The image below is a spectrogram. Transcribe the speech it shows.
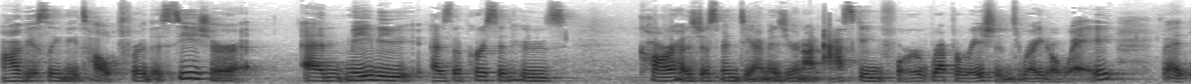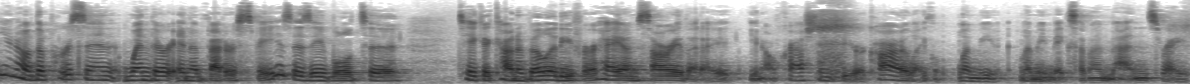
obviously needs help for the seizure. And maybe as the person whose car has just been damaged, you're not asking for reparations right away. But you know, the person when they're in a better space is able to take accountability for, hey, I'm sorry that I, you know, crashed into your car. Like, let me let me make some amends, right?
